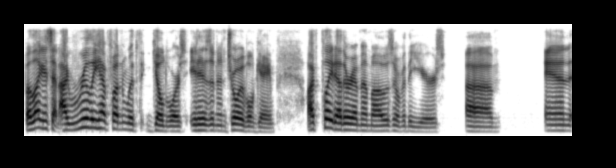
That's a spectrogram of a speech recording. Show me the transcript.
but like I said, I really have fun with Guild Wars. It is an enjoyable game. I've played other MMOs over the years, um, and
